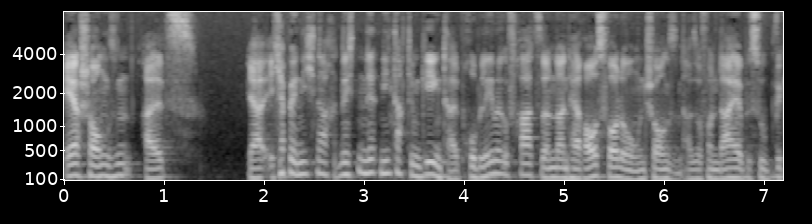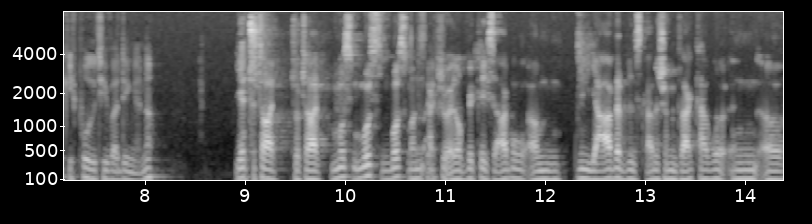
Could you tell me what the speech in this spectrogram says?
eher Chancen als ja, ich habe ja nicht nach, nicht, nicht nach dem Gegenteil Probleme gefragt, sondern Herausforderungen und Chancen. Also von daher bist du wirklich positiver Dinge, ne? Ja, total, total. Muss, muss, muss man aktuell auch wirklich sagen. Ähm, die Jahre, wie ich es gerade schon gesagt habe, in äh,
